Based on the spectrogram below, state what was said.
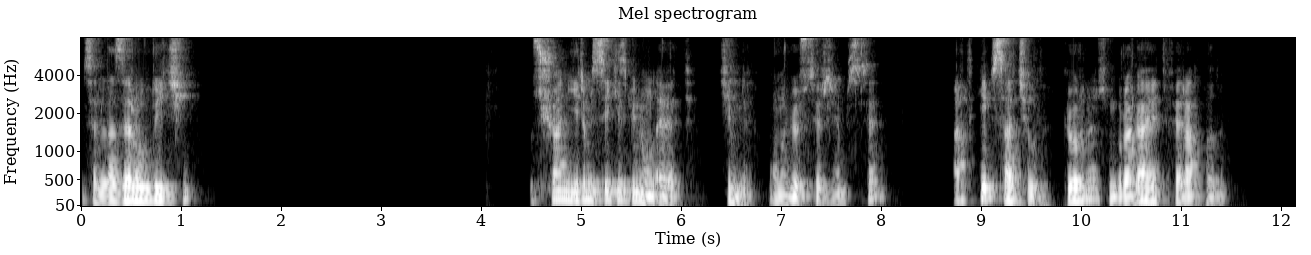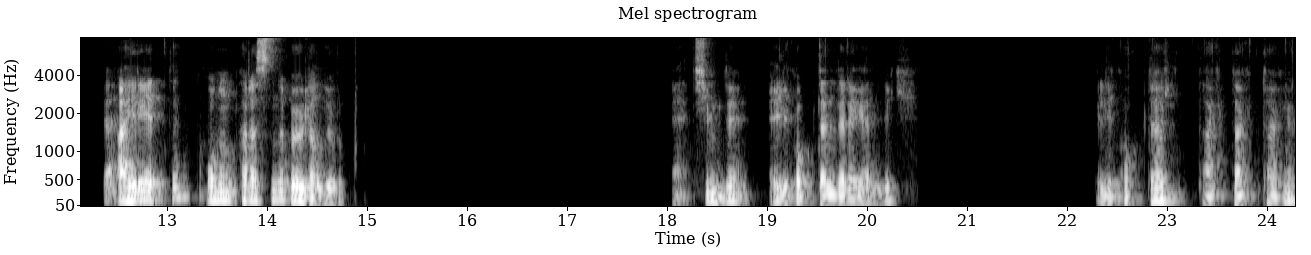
Mesela lazer olduğu için şu an 28 bin oldu. Evet. Şimdi onu göstereceğim size. Artık hepsi açıldı. Gördünüz mü? Bura gayet ferahladı. Ve ayrıyetten onun parasını böyle alıyorum. Evet şimdi helikopterlere geldik. Helikopter takip takip takip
